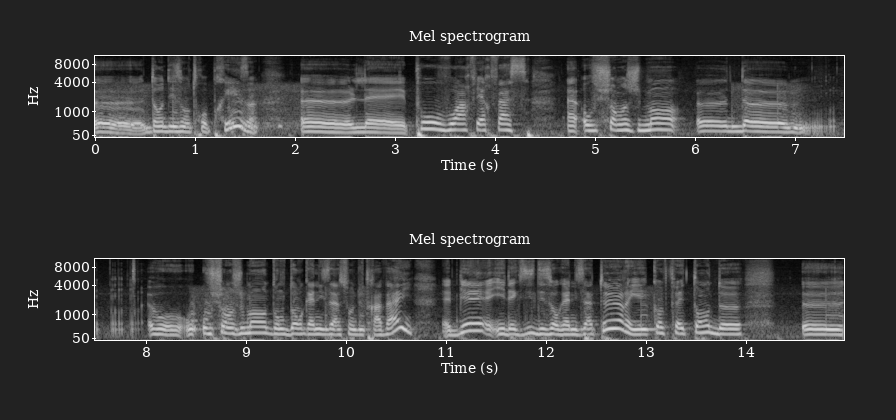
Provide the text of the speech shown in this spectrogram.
euh, dans des entreprises, euh, les, pour pouvoir faire face au changement euh, de au, au changement donc d'organisation du travail, eh bien, il existe des organisateurs et que fait-on de euh,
